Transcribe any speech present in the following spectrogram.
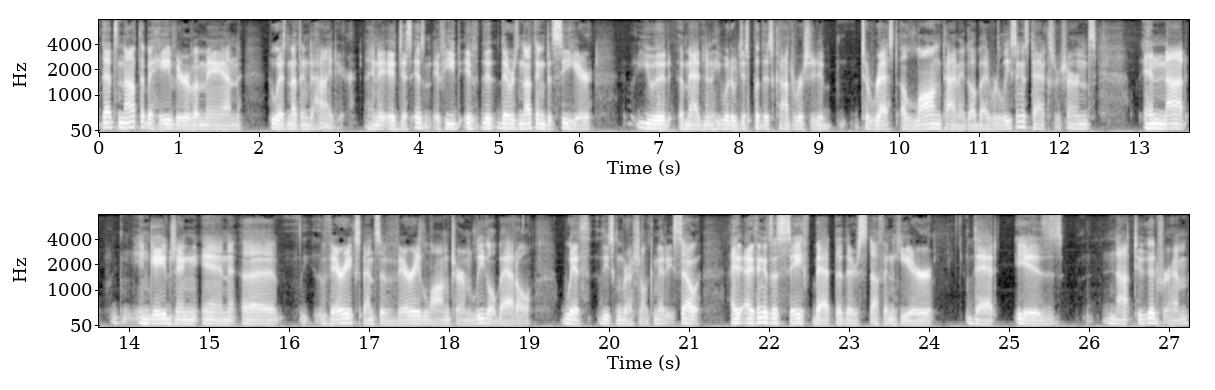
that's not the behavior of a man who has nothing to hide here. And it, it just isn't. If he if th- there was nothing to see here, you would imagine he would have just put this controversy to, to rest a long time ago by releasing his tax returns and not engaging in a very expensive, very long-term legal battle with these congressional committees. So I, I think it's a safe bet that there's stuff in here that is not too good for him,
